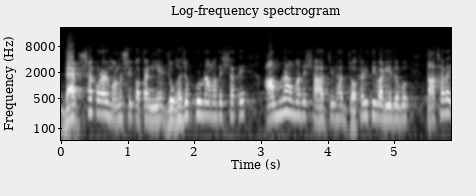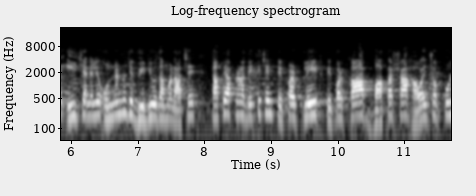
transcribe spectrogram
ব্যবসা করার মানসিকতা নিয়ে যোগাযোগ করুন আমাদের সাথে। আমরা আমাদের সাহায্যের হাত যথারীতি বাড়িয়ে দেবো। তাছাড়া এই চ্যানেলে অন্যান্য যে ভিডিওস আমার আছে, তাতে আপনারা দেখেছেন পেপার প্লেট পেপার কাপ বাতাসা, হাওয়াই চপ্পল,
